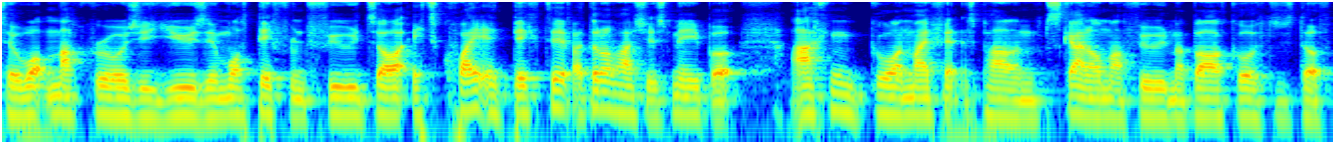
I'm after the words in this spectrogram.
to what macros you're using, what different foods are. It's quite addictive. I don't know if that's just me, but I can go on MyFitnessPal and scan all my food, my barcodes and stuff,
